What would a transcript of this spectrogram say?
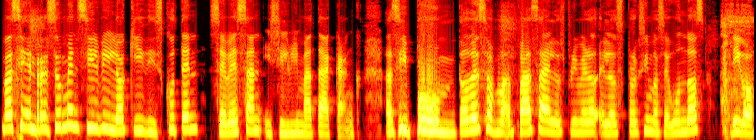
más en resumen, Sylvie y Loki discuten, se besan y Sylvie mata a Kang. Así, ¡pum! Todo eso pasa en los, primeros, en los próximos segundos. Digo,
